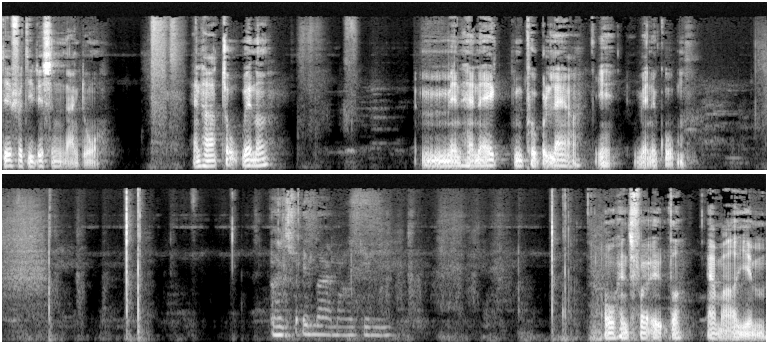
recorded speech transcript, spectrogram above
Det er fordi, det er sådan et langt ord. Han har to venner, men han er ikke den populære i vennegruppen. Og hans forældre er meget hjemme. Og hans forældre er meget hjemme.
